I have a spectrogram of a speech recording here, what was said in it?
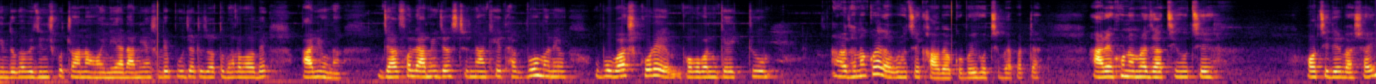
কিন্তু ওইভাবে জিনিসপত্র আনা হয়নি। আর আমি আসলে পূজাটা যত ভালোভাবে পারিও না। যার ফলে আমি জাস্ট না খেয়ে থাকব মানে উপবাস করে ভগবানকে একটু আরাধনা করে তারপর হচ্ছে খাওয়া দাওয়া করব, এই হচ্ছে ব্যাপারটা। আর এখন আমরা যাচ্ছি হচ্ছে অর্চিদের বাসায়।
